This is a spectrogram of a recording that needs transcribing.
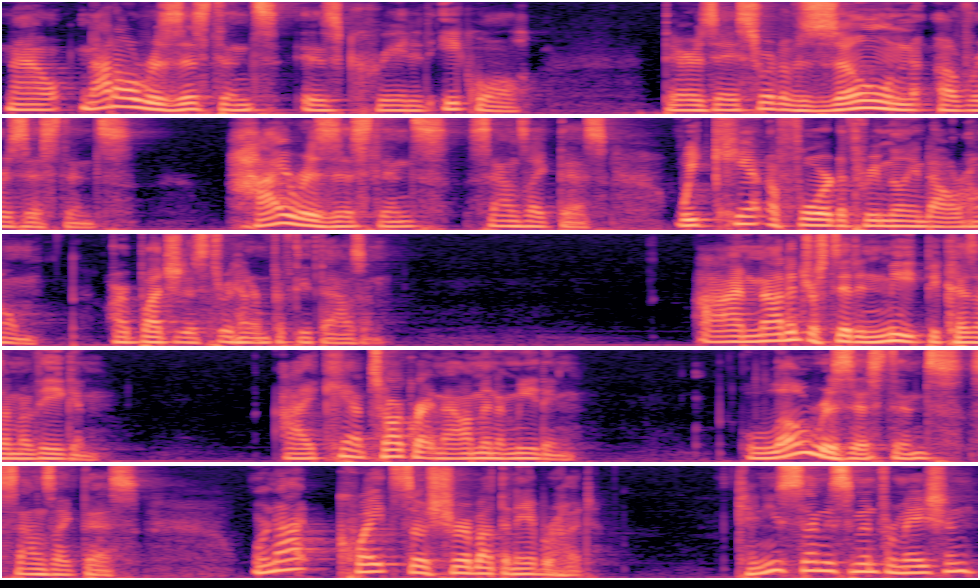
Now, not all resistance is created equal. There's a sort of zone of resistance. High resistance sounds like this. We can't afford a $3 million home. Our budget is 350,000. I'm not interested in meat because I'm a vegan. I can't talk right now. I'm in a meeting. Low resistance sounds like this. We're not quite so sure about the neighborhood. Can you send me some information?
